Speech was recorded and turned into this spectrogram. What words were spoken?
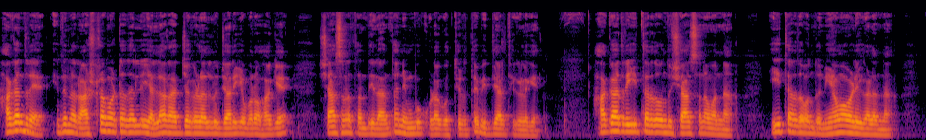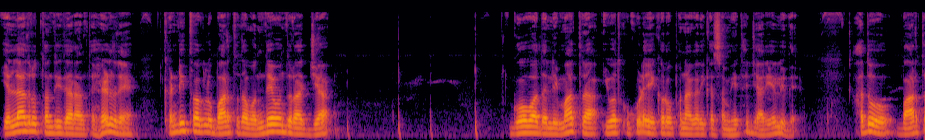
ಹಾಗಂದರೆ ಇದನ್ನು ರಾಷ್ಟ್ರ ಮಟ್ಟದಲ್ಲಿ ಎಲ್ಲ ರಾಜ್ಯಗಳಲ್ಲೂ ಜಾರಿಗೆ ಬರೋ ಹಾಗೆ ಶಾಸನ ತಂದಿಲ್ಲ ಅಂತ ನಿಮಗೂ ಕೂಡ ಗೊತ್ತಿರುತ್ತೆ ವಿದ್ಯಾರ್ಥಿಗಳಿಗೆ. ಹಾಗಾದರೆ ಈ ಥರದ ಒಂದು ಶಾಸನವನ್ನು, ಈ ಥರದ ಒಂದು ನಿಯಮಾವಳಿಗಳನ್ನು ಎಲ್ಲಾದರೂ ತಂದಿದ್ದಾರೆ ಅಂತ ಹೇಳಿದ್ರೆ ಖಂಡಿತವಾಗಲೂ ಭಾರತದ ಒಂದೇ ಒಂದು ರಾಜ್ಯ ಗೋವಾದಲ್ಲಿ ಮಾತ್ರ ಇವತ್ತಿಗೂ ಕೂಡ ಏಕರೂಪ ನಾಗರಿಕ ಸಂಹಿತೆ ಜಾರಿಯಲ್ಲಿದೆ. ಅದು ಭಾರತ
